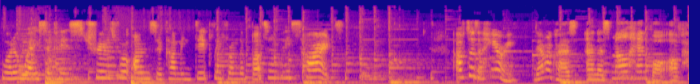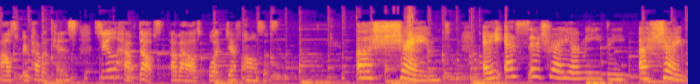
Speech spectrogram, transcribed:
What a waste of his truthful answer coming deeply from the bottom of his heart. After the hearing, Democrats and a small handful of House Republicans still have doubts about what Jeff answers. Ashamed. A S H A M E D. Ashamed.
